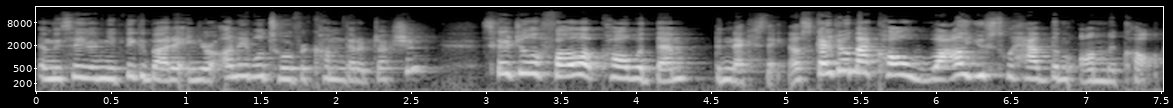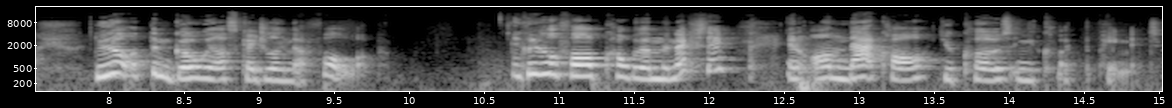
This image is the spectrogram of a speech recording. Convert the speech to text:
and they say you need to think about it and you're unable to overcome that objection. Schedule a follow up call with them the next day. Now, schedule that call while you still have them on the call. Do not let them go without scheduling that follow up. You schedule a follow up call with them the next day, and on that call, you close and you collect the payment.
